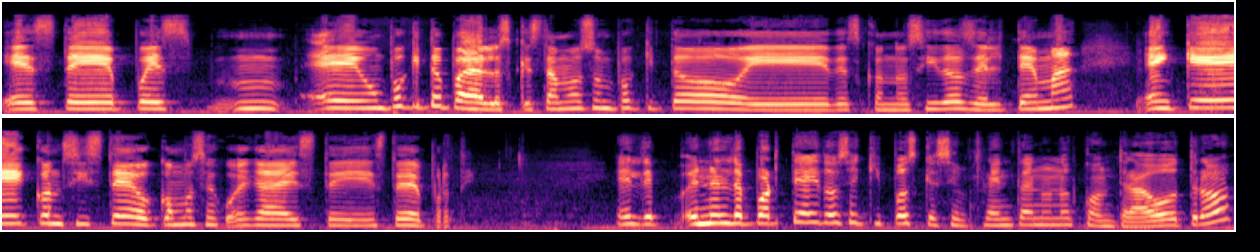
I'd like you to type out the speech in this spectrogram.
Este, pues, mm, eh, un poquito para los que estamos un poquito eh, desconocidos del tema, ¿en qué consiste o cómo se juega este, este deporte? en el deporte hay dos equipos que se enfrentan uno contra otro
